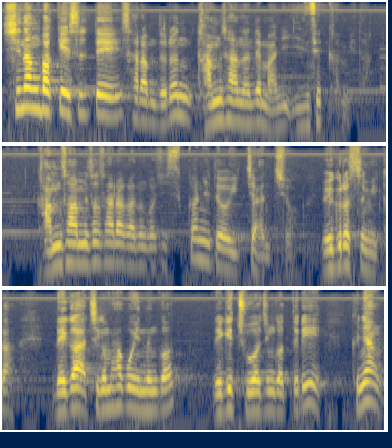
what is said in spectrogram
신앙 밖에 있을 때 사람들은 감사하는데 많이 인색합니다. 감사하면서 살아가는 것이 습관이 되어 있지 않죠. 왜 그렇습니까? 내가 지금 하고 있는 것 내게 주어진 것들이 그냥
